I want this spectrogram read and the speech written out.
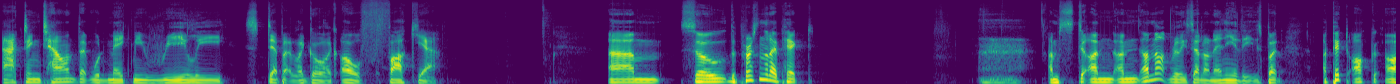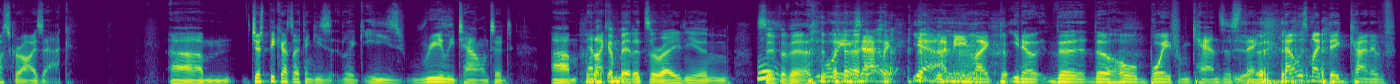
acting talent that would make me really step out, like go like, oh fuck yeah. Um, so the person that I picked, I'm st- I'm I'm I'm not really set on any of these, but I picked Oc- Oscar Isaac. Um, just because I think he's like he's really talented. Um, and I like a can- Mediterranean Superman. well, exactly. Yeah, I mean, like you know, the the whole boy from Kansas thing. That was my big kind of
